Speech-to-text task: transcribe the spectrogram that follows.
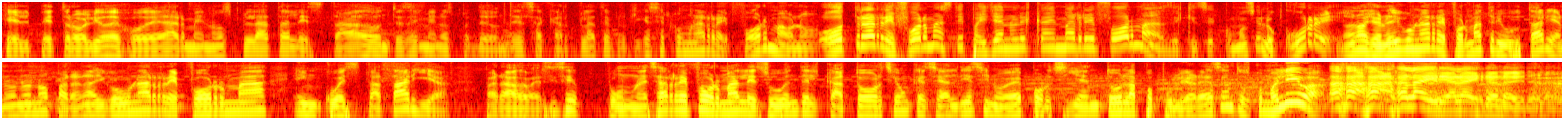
que el petróleo dejó de dar menos plata al Estado, entonces hay menos de dónde sacar plata. Que hay que hacer como una reforma, ¿o no? Otra reforma, a este país ya no le caen más reformas. ¿De qué se, cómo se le ocurre? No, no, yo no digo una reforma tributaria, no, no, no, para nada. Digo una reforma encuesta para ver si se con esa reforma le suben del 14, aunque sea el 19% la popularidad de Santos, como el IVA. al aire, al aire, al aire, al aire.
